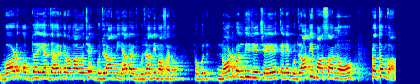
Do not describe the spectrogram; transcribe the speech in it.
વર્ડ ઓફ ધ યર જાહેર કરવામાં આવ્યો છે? ગુજરાતી યાદ રાખજો, ગુજરાતી ભાષાનો. તો નોટબંધી જે છે એને ગુજરાતી ભાષાનો પ્રથમ વાર.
